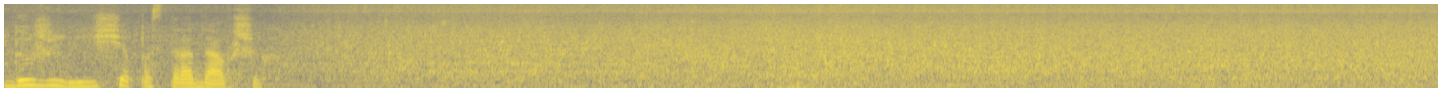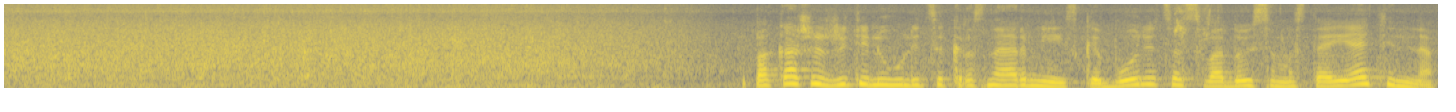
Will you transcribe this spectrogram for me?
до жилища пострадавших. Пока же жители улицы Красноармейской борются с водой самостоятельно,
